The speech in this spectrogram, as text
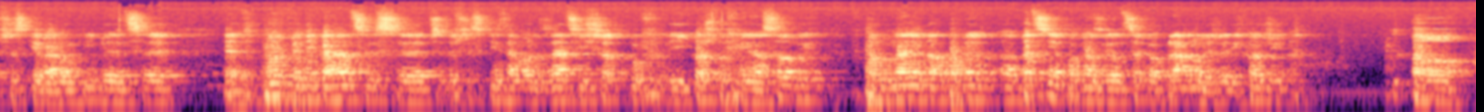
wszystkie warunki, więc wpływ wynikający z przede wszystkim z amortyzacji środków i kosztów finansowych w porównaniu do obecnie obowiązującego planu, jeżeli chodzi o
